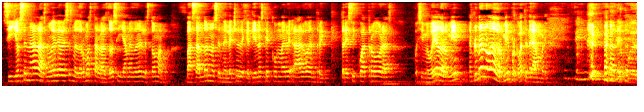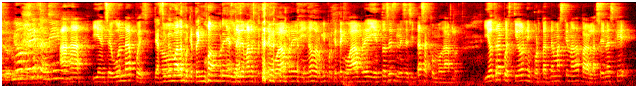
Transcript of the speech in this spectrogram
si yo cenar a las 9 a veces me duermo hasta las 2 y ya me duele el estómago, basándonos en el hecho de que tienes que comer algo entre 3 y 4 horas, pues si me voy a dormir, en primero no voy a dormir porque voy a tener hambre. No puedes dormir. No puedes dormir. Ajá, y en segunda, pues. Ya no- estoy de malas porque tengo hambre. Ya ya. estoy de malas porque tengo hambre y no dormí porque tengo hambre y entonces necesitas acomodarlo. Y otra cuestión importante más que nada para la cena es que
